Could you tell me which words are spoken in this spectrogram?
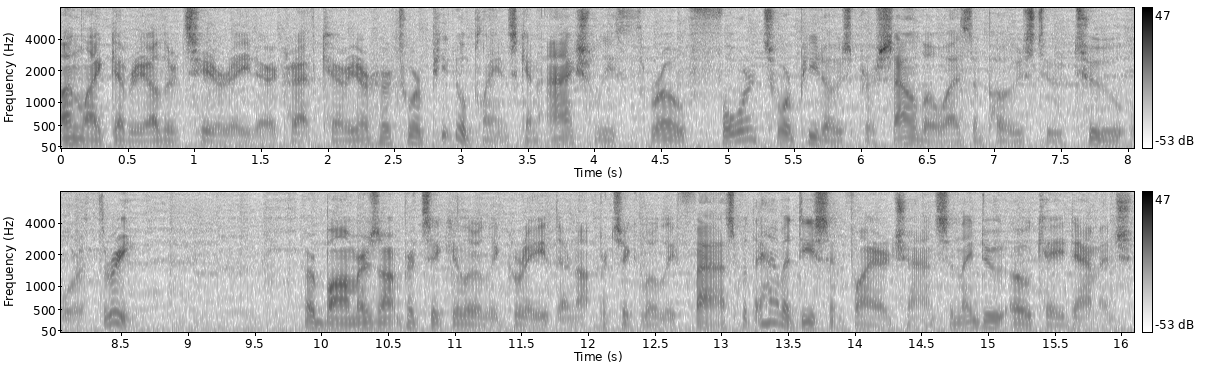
Unlike every other Tier 8 aircraft carrier, her torpedo planes can actually throw 4 torpedoes per salvo as opposed to 2 or 3. Her bombers aren't particularly great, they're not particularly fast, but they have a decent fire chance and they do okay damage.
